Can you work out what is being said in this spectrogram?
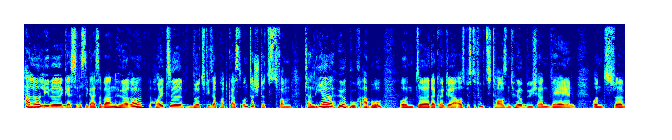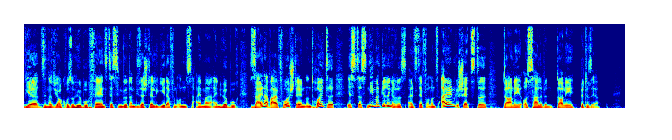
Hallo, liebe Gästeliste Geisterbahn-Hörer. Heute wird dieser Podcast unterstützt vom Thalia Hörbuch-Abo. Und äh, da könnt ihr aus bis zu 50.000 Hörbüchern wählen. Und äh, wir sind natürlich auch große Hörbuchfans. Deswegen wird an dieser Stelle jeder von uns einmal ein Hörbuch seiner Wahl vorstellen. Und heute ist das niemand Geringeres als der von uns allen geschätzte Donny O'Sullivan. Donny, bitte sehr.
